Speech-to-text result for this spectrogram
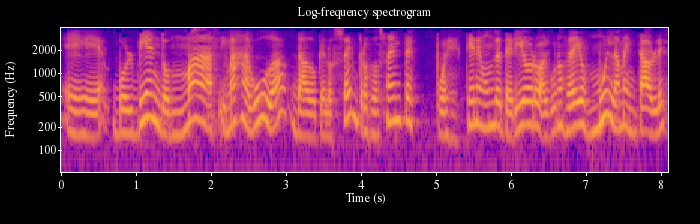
eh, volviendo más y más aguda, dado que los centros docentes pues tienen un deterioro, algunos de ellos muy lamentables,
